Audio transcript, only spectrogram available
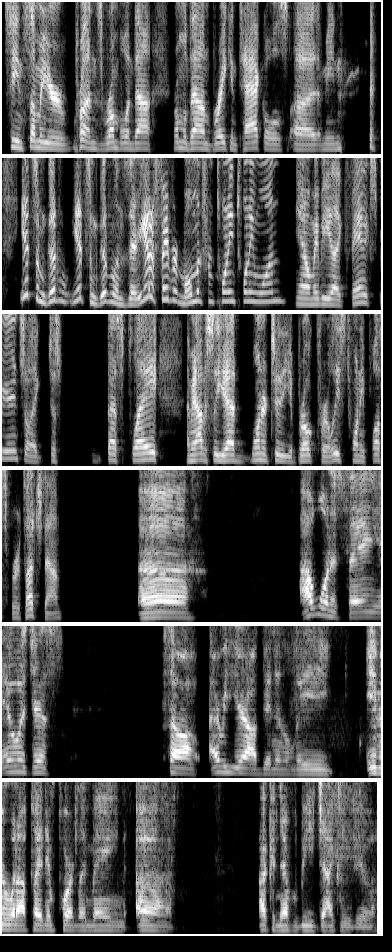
seeing some of your runs rumbling down, rumble down, breaking tackles. Uh, I mean, you had some good, you had some good ones there. You got a favorite moment from 2021? You know, maybe like fan experience or like just best play? I mean, obviously you had one or two that you broke for at least 20 plus for a touchdown. Uh I want to say it was just so every year I've been in the league, even when I played in Portland, Maine, uh I could never beat Jacksonville.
